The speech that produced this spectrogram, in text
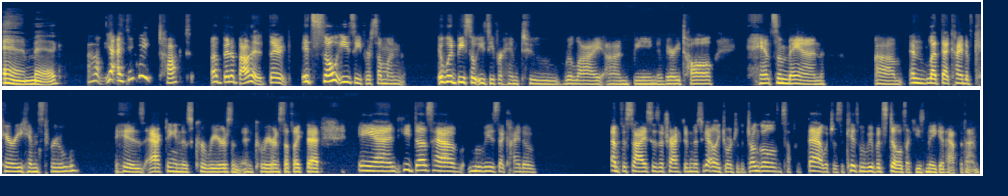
And Meg, um, yeah, I think we talked a bit about it. There, it's so easy for someone. It would be so easy for him to rely on being a very tall, handsome man um, and let that kind of carry him through his acting and his careers and, and career and stuff like that. And he does have movies that kind of emphasize his attractiveness. You got like George of the Jungle and stuff like that, which is a kids movie, but still it's like he's naked half the time.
